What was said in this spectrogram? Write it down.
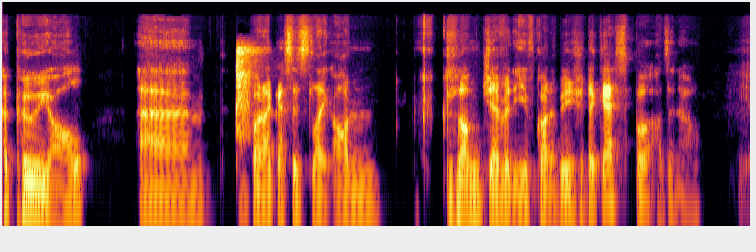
a Puyol. Um, but I guess it's like on longevity of contribution, I guess. But I don't know. Yeah,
